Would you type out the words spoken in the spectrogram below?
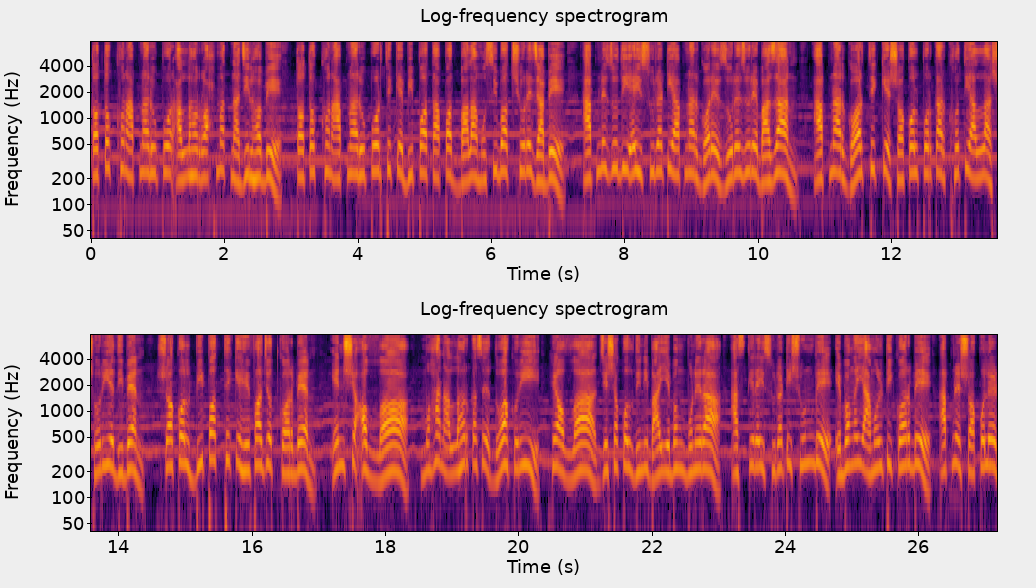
ততক্ষণ আপনার উপর আল্লাহর রহমত নাজিল হবে, ততক্ষণ আপনার উপর থেকে বিপদ আপদ বালা মুসিবত সরে যাবে। আপনি যদি এই সুরাটি আপনার ঘরে জোরে জোরে বাজান, আপনার ঘর থেকে সকল প্রকার ক্ষতি আল্লাহ সরিয়ে দিবেন, সকল বিপদ থেকে হেফাজত করবেন। ইনশা আল্লাহ মহান আল্লাহর কাছে দোয়া করি, হে আল্লাহ, যে সকল দিনী ভাই এবং বোনেরা আজকের এই সুরাটি শুনবে এবং এই আমলটি করবে, আপনি সকলের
